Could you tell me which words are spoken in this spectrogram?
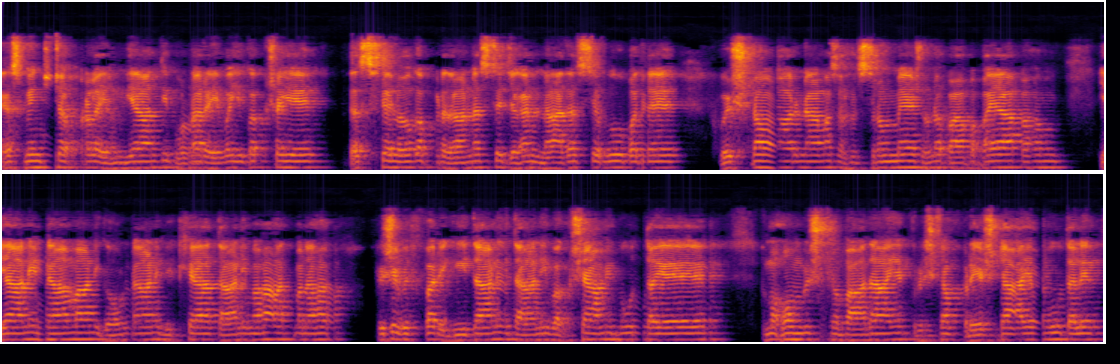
यस्मिन् च प्रलयं यान्ति पुनरेव युगक्षये, तस्य लोकप्रधानस्य जगन्नाथस्य भूपते। विष्णोर्नाम सहस्रं मे शुन पापपयापहं यानि नामानि गौणानि विख्यातानि महात्मनः। ऋषिभिः परिगीतानि तानि वक्ष्यामि भूतये। नम ॐ विष्णुपादाय कृष्णप्रेष्ठाय भूतले।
